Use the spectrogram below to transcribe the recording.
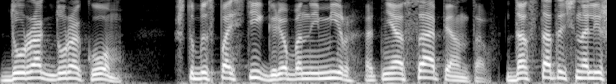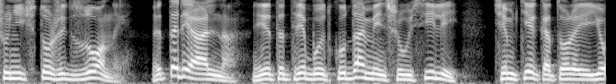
дурак дураком. Чтобы спасти гребаный мир от неосапиантов, достаточно лишь уничтожить зоны. Это реально, и это требует куда меньше усилий, чем те, которые ее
